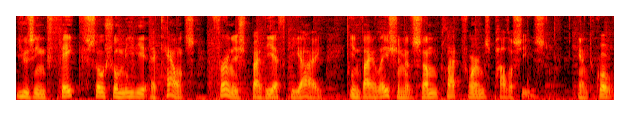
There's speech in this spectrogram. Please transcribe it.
using fake social media accounts furnished by the FBI in violation of some platform's policies. End quote.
